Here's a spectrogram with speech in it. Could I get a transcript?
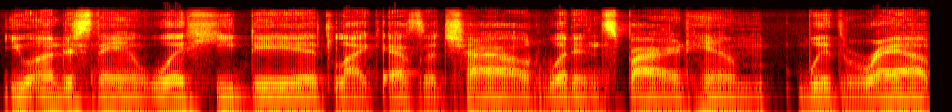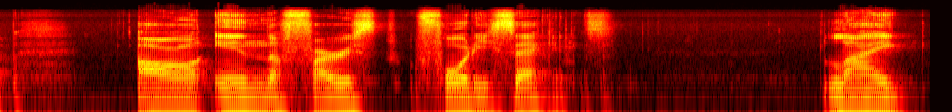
You understand what he did like as a child, what inspired him with rap, all in the first forty seconds. Like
